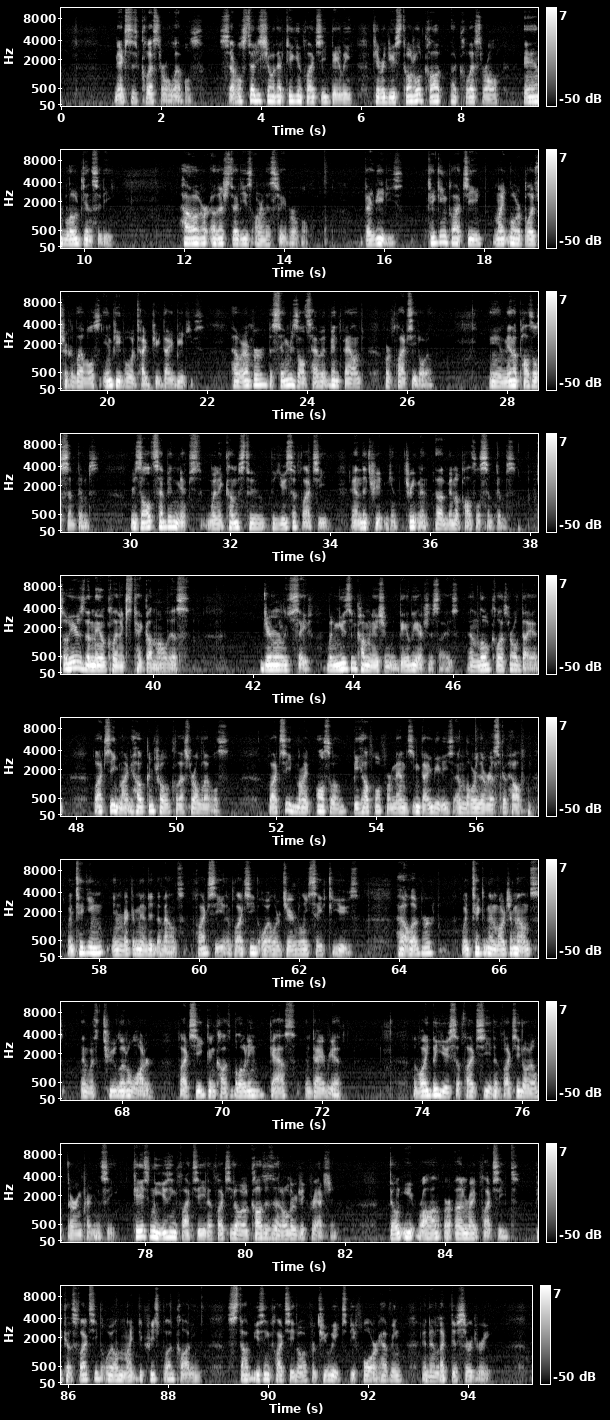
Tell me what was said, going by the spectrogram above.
Next is cholesterol levels. Several studies show that taking flaxseed daily can reduce total uh, cholesterol and low density. However, other studies aren't as favorable. Diabetes. Taking flaxseed might lower blood sugar levels in people with type 2 diabetes. However, the same results haven't been found for flaxseed oil. And menopausal symptoms. Results have been mixed when it comes to the use of flaxseed and the treatment, of menopausal symptoms. So here's the Mayo Clinic's take on all this. Generally safe. When used in combination with daily exercise and low cholesterol diet, flaxseed might help control cholesterol levels. Flaxseed might also be helpful for managing diabetes and lowering the risk of health. When taking in recommended amounts, flaxseed and flaxseed oil are generally safe to use. However, when taken in large amounts and with too little water, flaxseed can cause bloating, gas, and diarrhea. Avoid the use of flaxseed and flaxseed oil during pregnancy. Occasionally using flaxseed and flaxseed oil causes an allergic reaction. Don't eat raw or unripe flax seeds because flaxseed oil might decrease blood clotting, Stop using flaxseed oil for two weeks before having an elective surgery.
